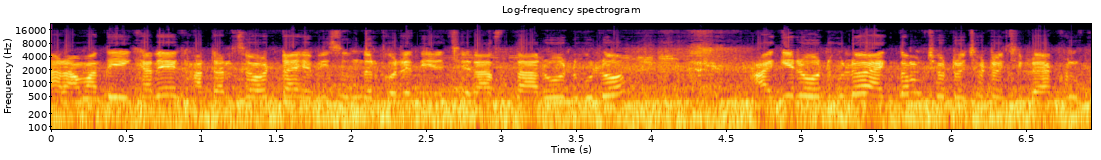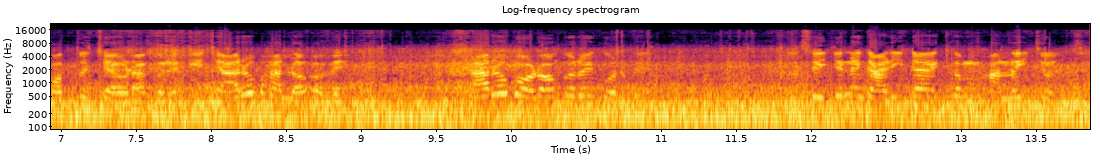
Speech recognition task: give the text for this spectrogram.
আর আমাদের এখানে ঘাটাল শহরটা হেভি সুন্দর করে দিয়েছে। রাস্তা, রোডগুলো আগে রোডগুলো একদম ছোট ছোট ছিল, এখন কত চওড়া করে দিয়েছে। আরও ভালো হবে আরও বড় করে করবে। তো সেই জন্য গাড়িটা একদম ভালোই চলছে।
